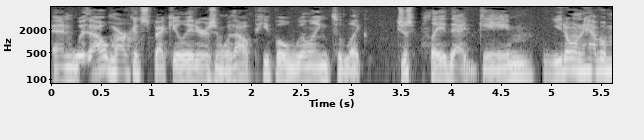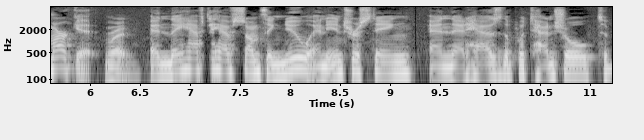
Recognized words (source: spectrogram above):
and without market speculators and without people willing to like just play that game, you don't have a market right. and they have to have something new and interesting and that has the potential to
